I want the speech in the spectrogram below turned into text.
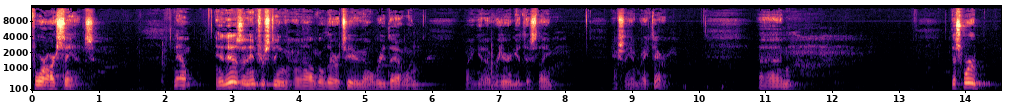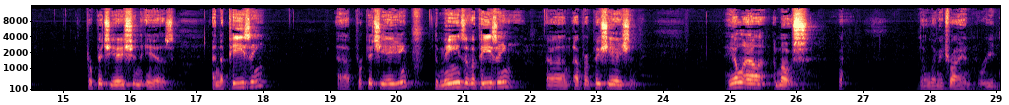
for our sins. Now, it is an interesting, and I'll go there too. I'll read that one. I can get over here and get this thing. Actually, I'm right there. Um, this word propitiation is an appeasing, uh, propitiating, the means of appeasing, uh, a propitiation. Hil. Don't let me try and read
